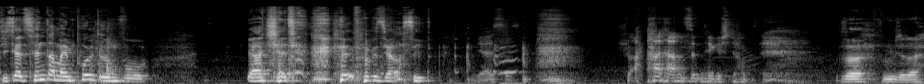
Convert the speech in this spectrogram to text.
Die ist jetzt hinter meinem Pult irgendwo. Ja, Chat. Wie sie aussieht. Wie heißt das? Alle haben sind mir gestummt. So, bin wieder da.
